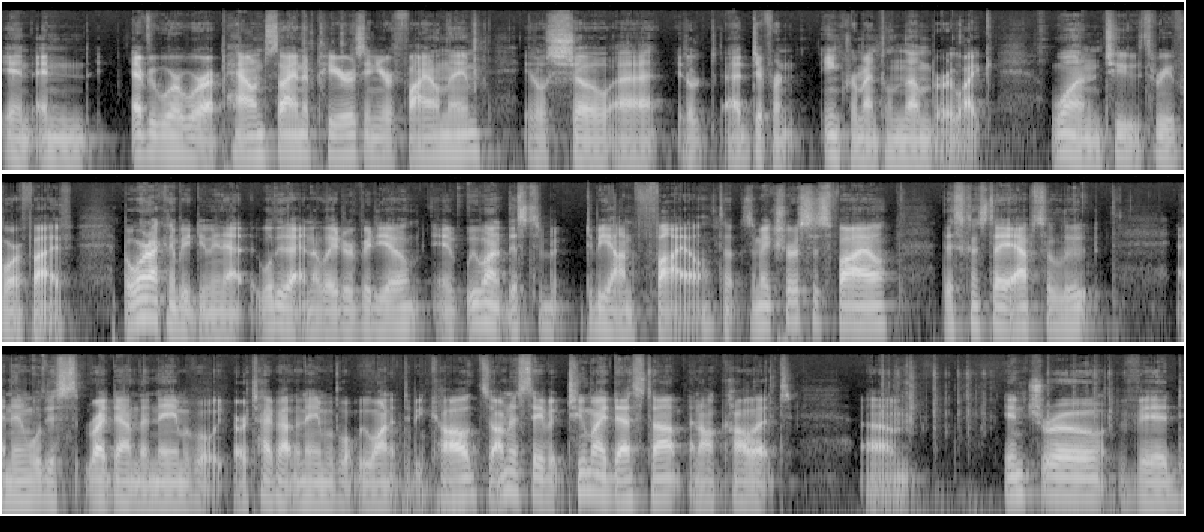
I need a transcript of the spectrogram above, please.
in, and everywhere where a pound sign appears in your file name, it'll show uh, it'll a different incremental number, like one, two, three, four, five. But we're not going to be doing that. We'll do that in a later video. We want this to, to be on file. So, so make sure this is file. This can stay absolute. And then we'll just write down the name of what, we, or type out the name of what we want it to be called. So I'm going to save it to my desktop, and I'll call it um, introvid.mp4.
